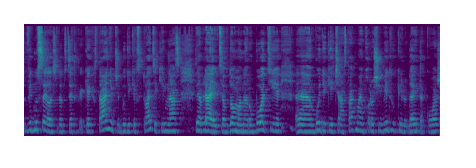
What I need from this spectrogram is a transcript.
відносилися до цих таких станів чи будь-яких ситуацій, які в нас з'являються вдома на роботі, е, будь-який час. Так маємо хороші відгуки людей також.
